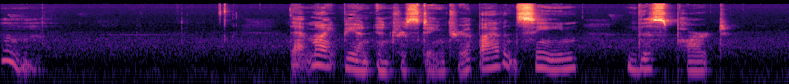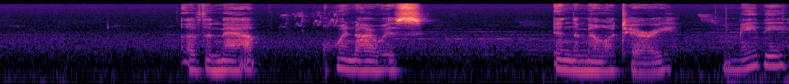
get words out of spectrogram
Hmm. That might be an interesting trip. I haven't seen this part of the map when I was in the military. Maybe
